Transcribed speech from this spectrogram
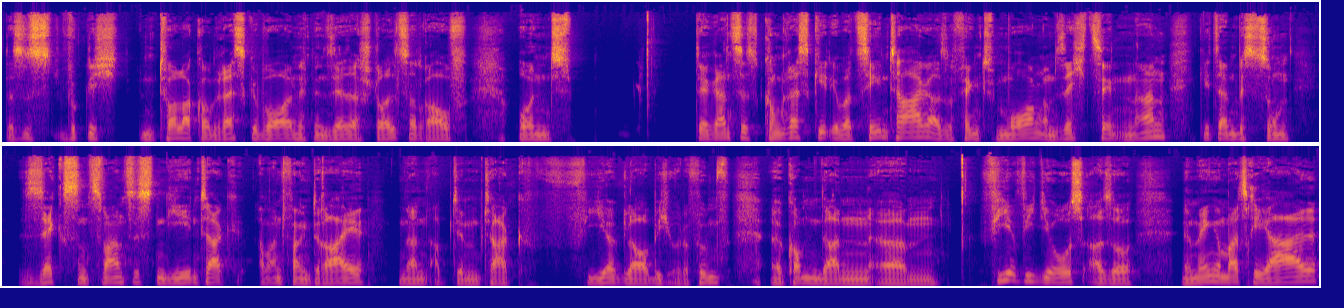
das ist wirklich ein toller Kongress geworden. Ich bin sehr, sehr stolz darauf. Und der ganze Kongress geht über zehn Tage, also fängt morgen am 16. an, geht dann bis zum 26. jeden Tag am Anfang drei und dann ab dem Tag vier, glaube ich, oder fünf, äh, kommen dann ähm, vier Videos, also eine Menge Material.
